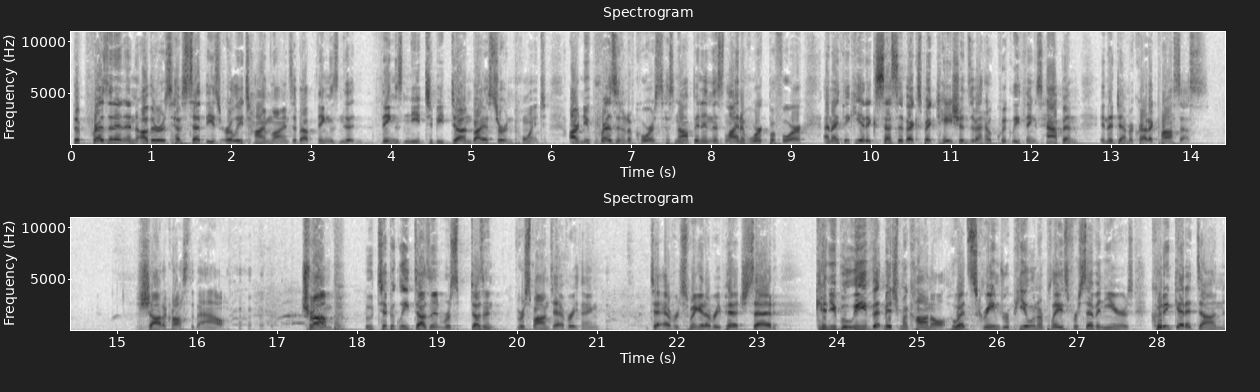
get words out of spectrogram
The president and others have set these early timelines about things that things need to be done by a certain point. Our new president, of course, has not been in this line of work before, and I think he had excessive expectations about how quickly things happen in the democratic process. Shot across the bow. Trump, who typically doesn't res- doesn't respond to everything, to ever swing at every pitch, said, Can you believe that Mitch McConnell, who had screamed repeal and replace for seven years, couldn't get it done,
